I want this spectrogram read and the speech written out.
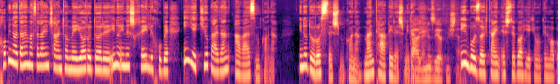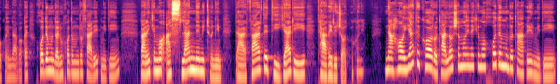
خب این آدم مثلا این چند تا معیار رو داره اینو اینش خیلی خوبه. این یکی رو بعدا عوض می‌کنم. اینو درستش می‌کنم. من تغییرش میدم. بله اینو زیاد این بزرگترین اشتباهیه که ممکنه ما بکنیم در واقع. خودمون داریم خودمون رو فریب میدیم. برای اینکه ما اصلا نمی‌تونیم در فرد دیگری تغییر ایجاد بکنیم. نهایت کار و تلاش ما اینه که ما خودمون رو تغییر میدیم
